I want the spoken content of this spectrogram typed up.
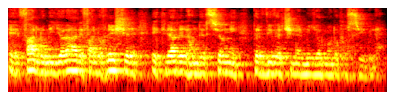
e farlo migliorare, farlo crescere e creare le condizioni per viverci nel miglior modo possibile.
